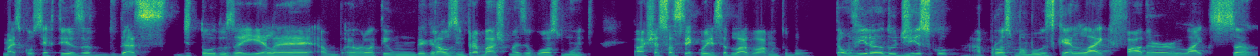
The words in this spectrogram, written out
mas com certeza das, de todos aí ela é, ela tem um degrauzinho para baixo, mas eu gosto muito, eu acho essa sequência do lado A muito boa. Então, virando o disco, a próxima música é Like Father, Like Son.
